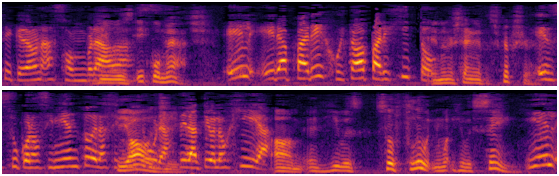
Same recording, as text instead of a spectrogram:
se quedaron He was asombradas. equal match Él era parejo, estaba parejito in understanding of the scripture. en su conocimiento de las Theology. escrituras, de la teología. Um, and he was so fluent in what he was saying, Y él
